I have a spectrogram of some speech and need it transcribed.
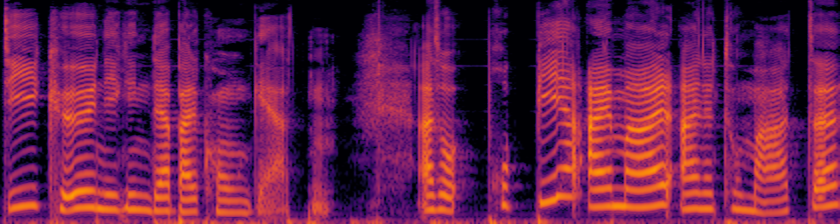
die Königin der Balkongärten. Also probier einmal eine Tomate,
